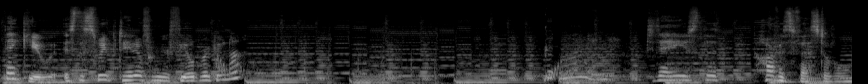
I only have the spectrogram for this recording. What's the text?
Thank you. Is the sweet potato from your field, Raguna? Good morning. Today is the Harvest Festival.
